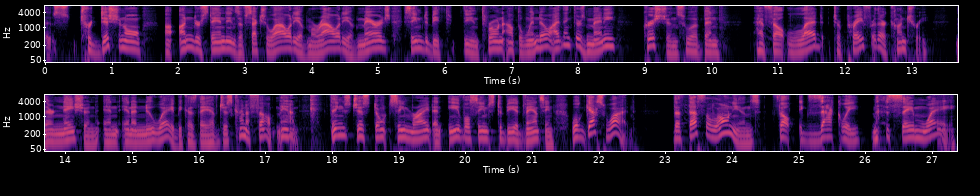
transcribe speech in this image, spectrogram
uh, traditional uh, understandings of sexuality, of morality, of marriage seem to be th- being thrown out the window. I think there's many Christians who have been have felt led to pray for their country, their nation in in a new way because they have just kind of felt, man, things just don't seem right and evil seems to be advancing. Well, guess what? The Thessalonians felt exactly the same way.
